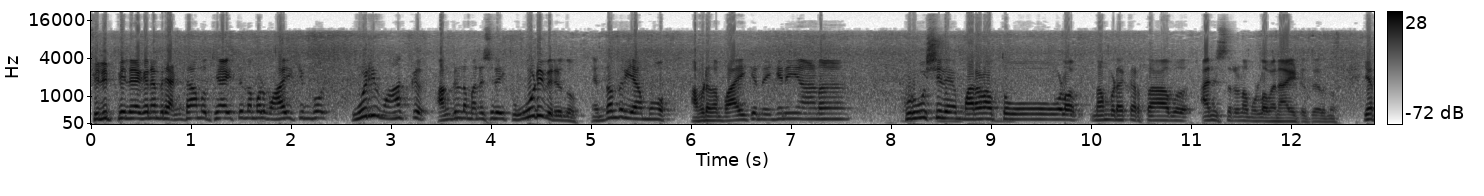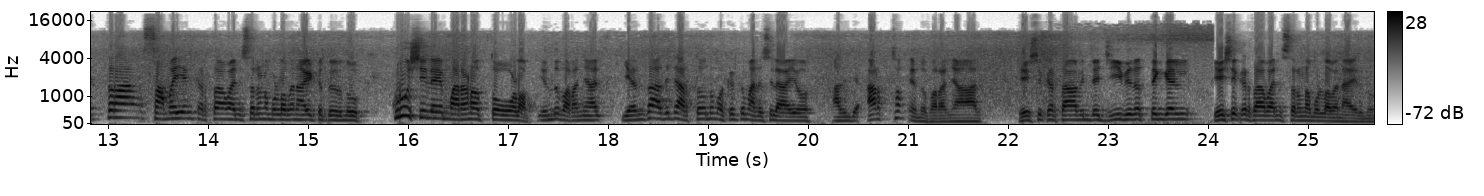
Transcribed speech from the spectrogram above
ഫിലിപ്പി ലേഖനം രണ്ടാം അധ്യായത്തിൽ നമ്മൾ വായിക്കുമ്പോൾ ഒരു വാക്ക് അങ്കിളുടെ മനസ്സിലേക്ക് ഓടി വരുന്നു. എന്തെന്നറിയാമോ? അവിടെ നാം വായിക്കുന്നത് ഇങ്ങനെയാണ്. ക്രൂശിലെ മരണത്തോളം നമ്മുടെ കർത്താവ് അനുസരണമുള്ളവനായിട്ട് തീർന്നു. എത്ര സമയം കർത്താവ് അനുസരണമുള്ളവനായിട്ട് തീർന്നു? ക്രൂശിലെ മരണത്തോളം എന്ന് പറഞ്ഞാൽ എന്താ അതിന്റെ അർത്ഥം എന്ന് മക്കൾക്ക് മനസ്സിലായോ? അതിന്റെ അർത്ഥം എന്ന് പറഞ്ഞാൽ യേശു കർത്താവിന്റെ ജീവിതത്തെങ്കിൽ യേശു കർത്താവ് അനുസരണമുള്ളവനായിരുന്നു.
